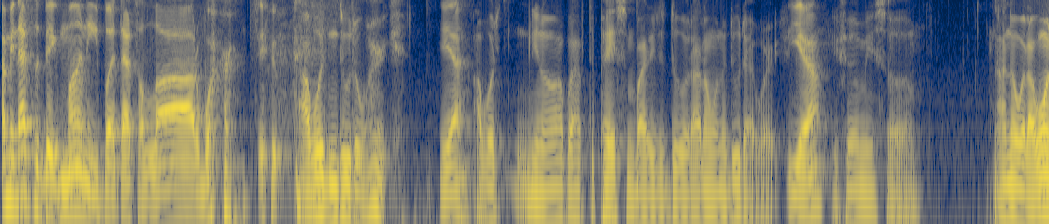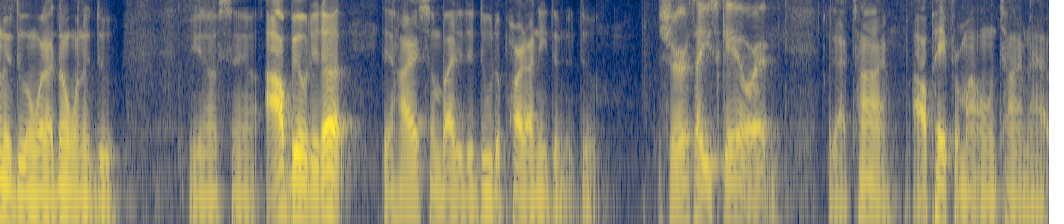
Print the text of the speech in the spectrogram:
I mean, that's the big money, but that's a lot of work too. I wouldn't do the work. Yeah. I would you know I would have to pay somebody to do it. I don't want to do that work. Yeah. You feel me? So I know what I want to do and what I don't want to do. You know what I'm saying? I'll build it up, then hire somebody to do the part I need them to do. Sure. That's how you scale, right? I got time. I'll pay for my own time to have.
